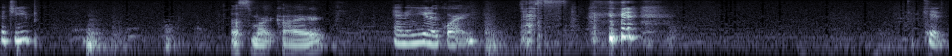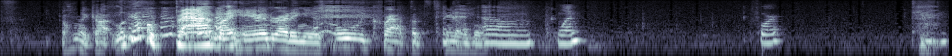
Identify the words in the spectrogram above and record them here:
a Jeep, A smart car. And a unicorn. Yes. Kids. Oh my god, look at how bad my handwriting is. Holy crap, that's terrible. Okay. Um, one, four, ten,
